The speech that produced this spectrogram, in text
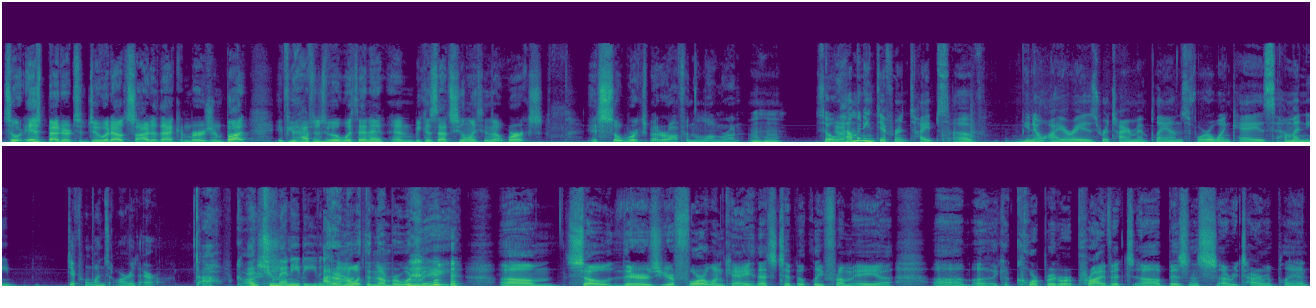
So it is better to do it outside of that conversion. But if you have to do it within it, and because that's the only thing that works, it still works better off in the long run. Mm-hmm. So, yeah. how many different types of you know, IRAs, retirement plans, 401ks, how many different ones are there? Oh gosh, too many to even. I don't know what the number would be. um, so there's your 401k. That's typically from a, uh, um, a like a corporate or a private uh, business uh, retirement plan.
